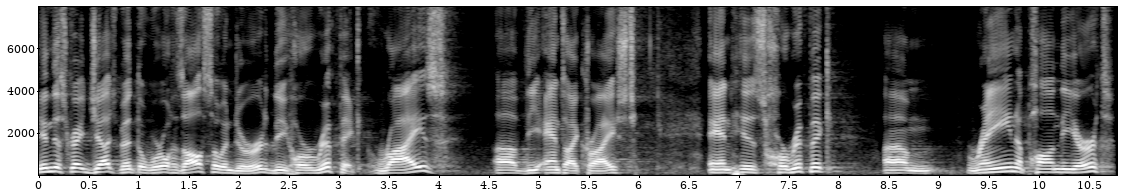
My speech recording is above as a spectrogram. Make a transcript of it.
In this great judgment, the world has also endured the horrific rise of the Antichrist and his horrific um, reign upon the earth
